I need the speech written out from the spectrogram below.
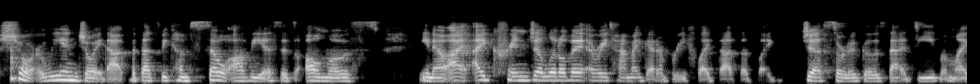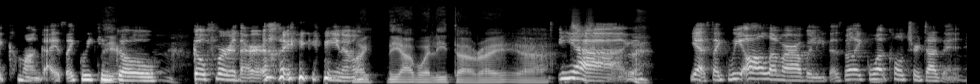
sure we enjoy that but that's become so obvious it's almost you know I, I cringe a little bit every time i get a brief like that that's like just sort of goes that deep. I'm like, come on, guys, like we can the, go go further, like you know, like the abuelita, right? Yeah, yeah. yes, like we all love our abuelitas, but like what culture doesn't?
